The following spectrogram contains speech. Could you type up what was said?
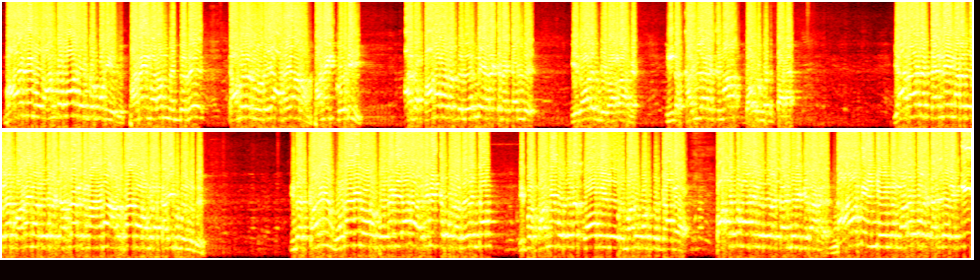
வாழ்வில் ஒரு அங்கமாக இருக்கக்கூடியது. பனை மரம் என்பது தமிழர்களுடைய அடையாளம். பனை கொடி. அந்த பனைமரத்திலிருந்து இறக்கிற கல்லு. இதோட இப்படி வர்றாங்க. இந்த கல் இறக்குனா கவர்மெண்ட் தர யாராவது தென்னை மரத்துல பனை மரத்துல கல் இறக்குனாங்கன்னா அரசாங்கம் அவங்கள கைது பண்ணுது. இந்த கல் உணவின் ஒரு பகுதியாக அறிவிக்கப்பட வேண்டும். இப்ப சமீபத்துல கோவையில ஒரு மனு கொடுத்திருக்காங்க. பக்கத்து மாநிலத்துல கல் நாம இங்க இந்த மரத்துல கல் இறக்கி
